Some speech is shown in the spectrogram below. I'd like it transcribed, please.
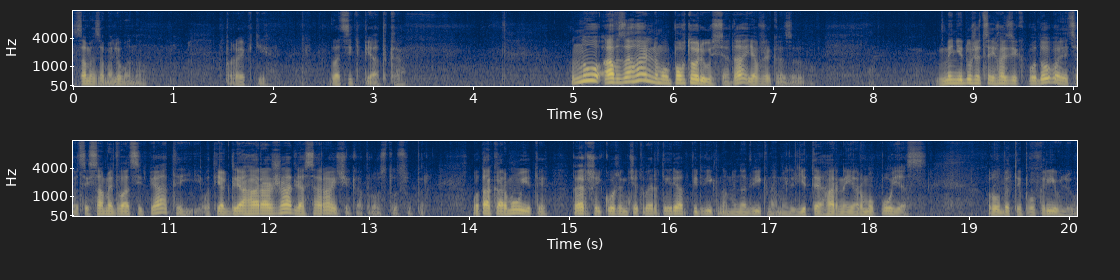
Саме замальовано в проєкті 25-ка. Ну, а в загальному, повторюся, да, я вже казав. Мені дуже цей газик подобається, цей саме 25-й. От як для гаража, для сарайчика просто супер. Отак армуєте. Перший кожен четвертий ряд під вікнами, над вікнами, л'єте гарний армопояс, робите покрівлю.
